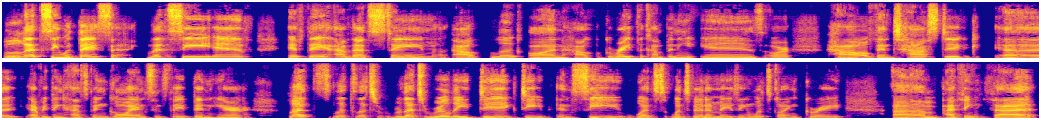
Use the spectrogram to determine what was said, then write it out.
let's see what they say. Let's see if if they have that same outlook on how great the company is or how fantastic uh, everything has been going since they've been here let's let's let's let's really dig deep and see what's what's been amazing what's going great um, i think that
